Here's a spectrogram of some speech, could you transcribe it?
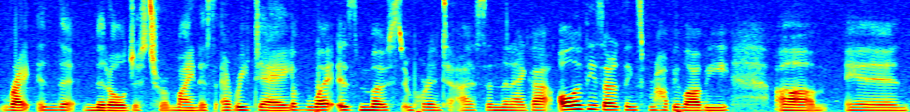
right in the middle just to remind us every day of what is most important to us. And then I got all of these other things from Hobby Lobby um, and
